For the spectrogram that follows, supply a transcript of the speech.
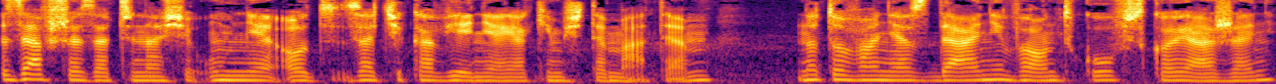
Zawsze zaczyna się u mnie od zaciekawienia jakimś tematem, notowania zdań, wątków, skojarzeń,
